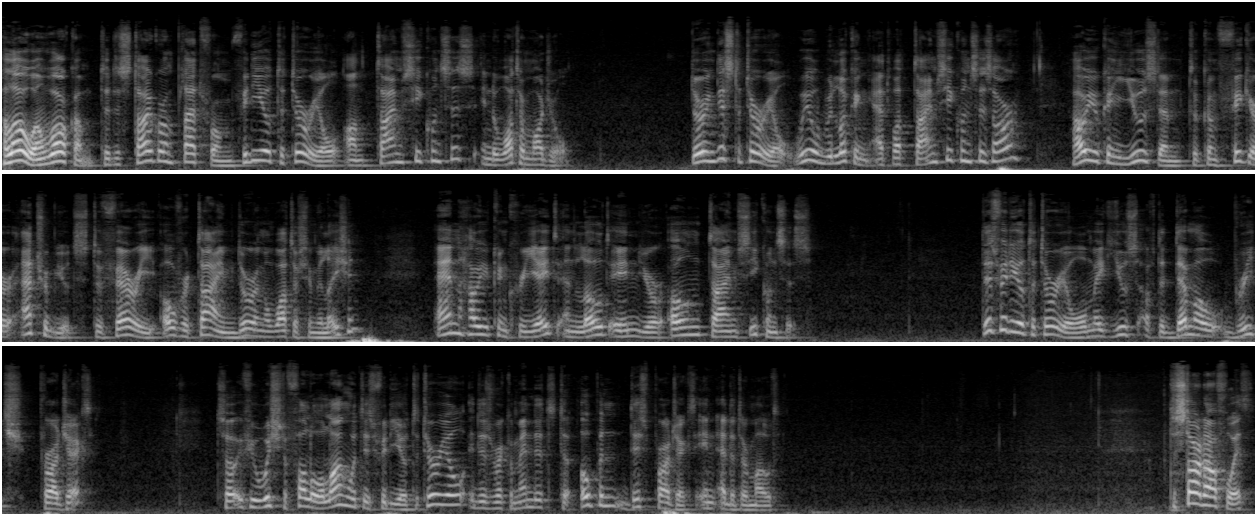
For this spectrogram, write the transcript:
Hello and welcome to this Tygron platform video tutorial on time sequences in the water module. During this tutorial we will be looking at what time sequences are, how you can use them to configure attributes to vary over time during a water simulation, and how you can create and load in your own time sequences. This video tutorial will make use of the demo breach project so if you wish to follow along with this video tutorial, it is recommended to open this project in editor mode. To start off with,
